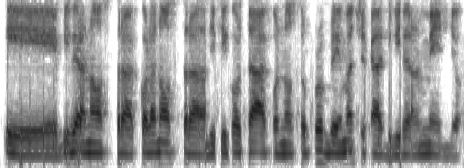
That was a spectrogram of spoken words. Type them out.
e vivere la nostra, con la nostra difficoltà, con il nostro problema, cercare di vivere al meglio.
